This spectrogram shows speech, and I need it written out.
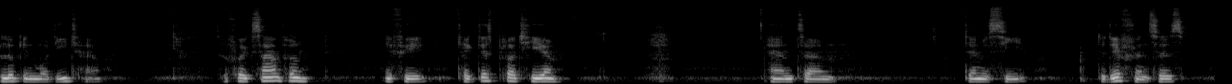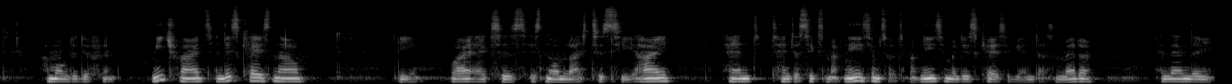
look in more detail. So for example, if we take this plot here and um, then we see the differences among the different meteorites. In this case now, the y-axis is normalized to CI and 10 to 6 magnesium, so it's magnesium in this case, again, doesn't matter. And then the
